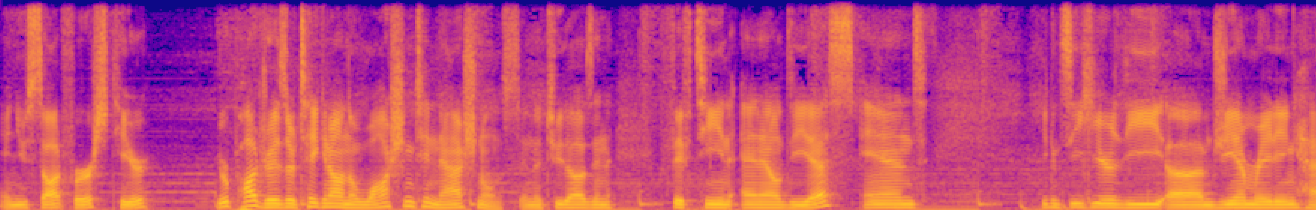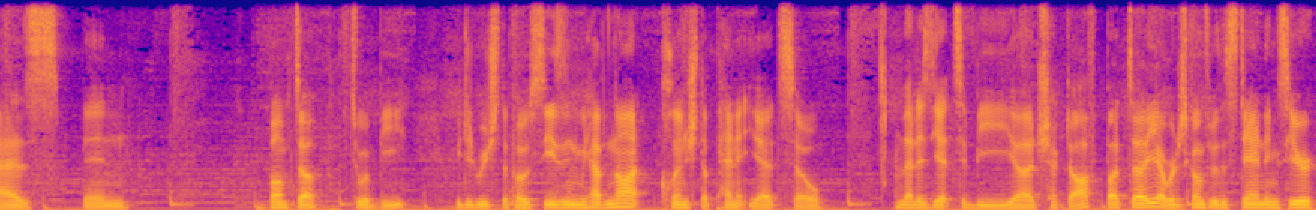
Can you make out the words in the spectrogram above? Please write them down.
and you saw it first here. Your Padres are taking on the Washington Nationals in the 2015 NLDS, and you can see here the um, GM rating has been bumped up to a B. We did reach the postseason. We have not clinched a pennant yet, so that is yet to be uh, checked off. But uh, yeah, we're just going through the standings here,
